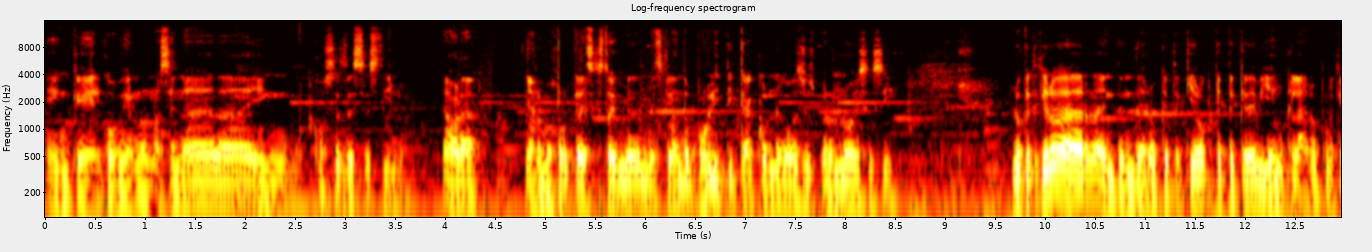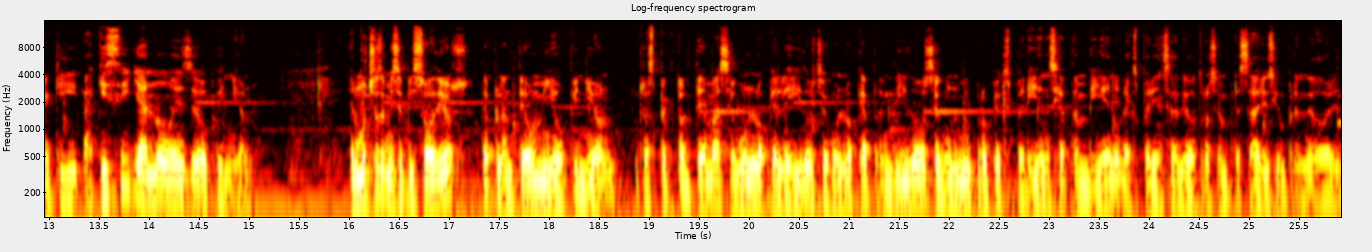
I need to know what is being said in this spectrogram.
en que el gobierno no hace nada, en cosas de ese estilo. Ahora, a lo mejor crees que estoy mezclando política con negocios, pero no es así. Lo que te quiero dar a entender o que te quiero que te quede bien claro, porque aquí, aquí sí ya no es de opinión. En muchos de mis episodios te planteo mi opinión respecto al tema según lo que he leído, según lo que he aprendido, según mi propia experiencia también y la experiencia de otros empresarios y emprendedores.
